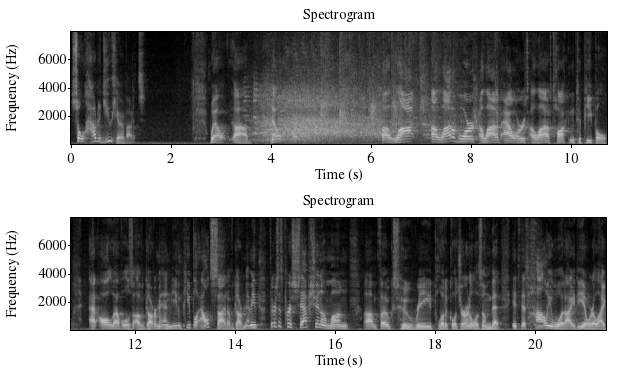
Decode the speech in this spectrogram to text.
So how did you hear about it? Well, uh, no, a lot, a lot of work, a lot of hours, a lot of talking to people at all levels of government and even people outside of government. I mean, there's this perception among um, folks who read political journalism that it's this Hollywood idea where like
